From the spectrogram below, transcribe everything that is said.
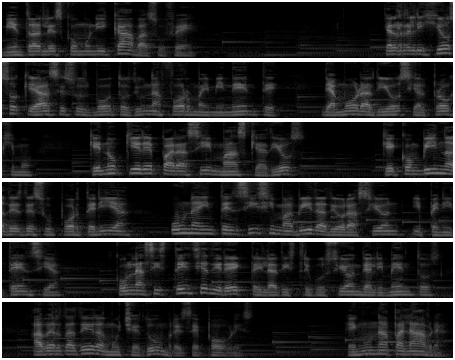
mientras les comunicaba su fe. El religioso que hace sus votos de una forma eminente de amor a Dios y al prójimo, que no quiere para sí más que a Dios, que combina desde su portería una intensísima vida de oración y penitencia con la asistencia directa y la distribución de alimentos a verdaderas muchedumbres de pobres. En una palabra,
